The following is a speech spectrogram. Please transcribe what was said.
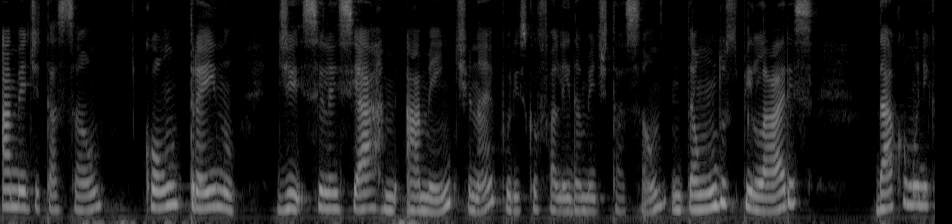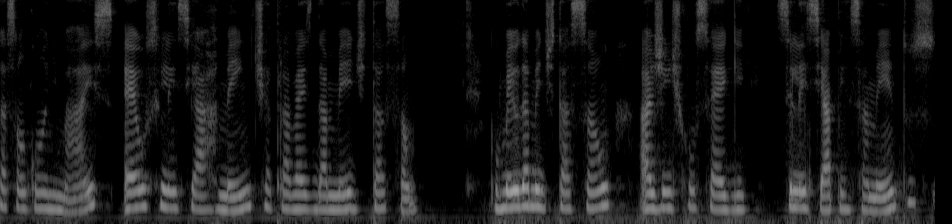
a meditação, com o treino de silenciar a mente, né? Por isso que eu falei da meditação. Então, um dos pilares da comunicação com animais é o silenciar mente através da meditação. Por meio da meditação, a gente consegue silenciar pensamentos,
